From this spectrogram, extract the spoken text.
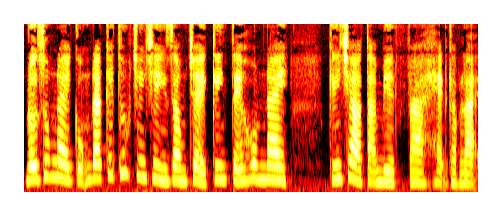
Nội dung này cũng đã kết thúc chương trình dòng chảy kinh tế hôm nay. Kính chào tạm biệt và hẹn gặp lại.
